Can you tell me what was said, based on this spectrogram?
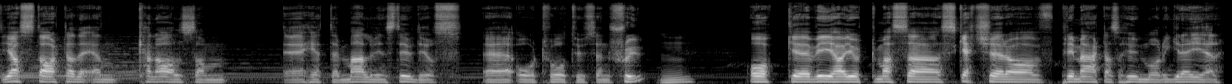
jag startade en kanal som eh, heter Malvin Studios eh, år 2007. Mm. Och eh, vi har gjort massa sketcher av primärt alltså humorgrejer.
